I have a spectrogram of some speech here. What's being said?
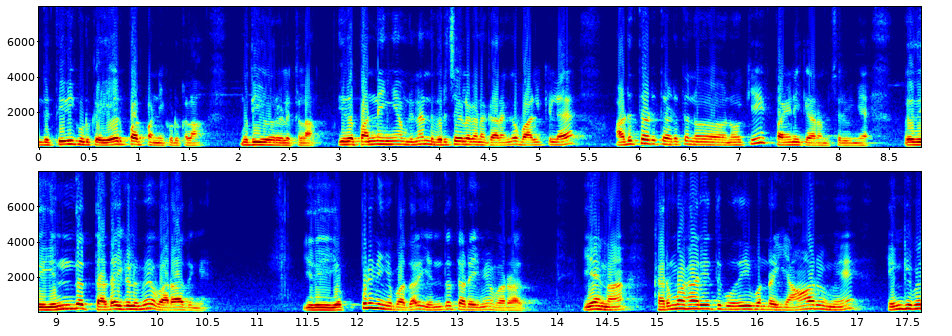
இந்த திதி கொடுக்க ஏற்பாடு பண்ணி கொடுக்கலாம். முதியோர்களுக்கெல்லாம். இதை பண்ணீங்க அப்படின்னா இந்த விருச்சிலக்கணக்காரங்க வாழ்க்கையில் அடுத்தடுத்து அடுத்து நோ நோக்கி பயணிக்க ஆரம்பிச்சிருவீங்க. இது எந்த தடைகளுமே வராதுங்க. இது எப்படி நீங்கள் பார்த்தாலும் எந்த தடையுமே வராது. ஏன்னா கர்மகாரியத்துக்கு உதவி பண்ணுற யாருமே எங்கேயுமே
